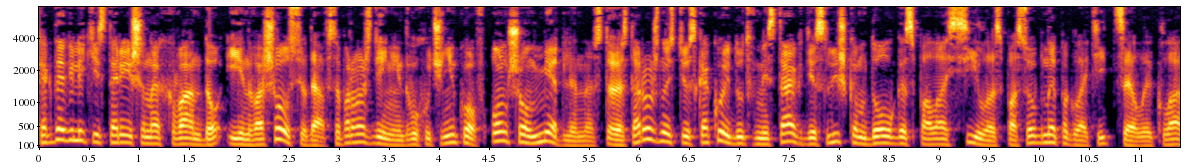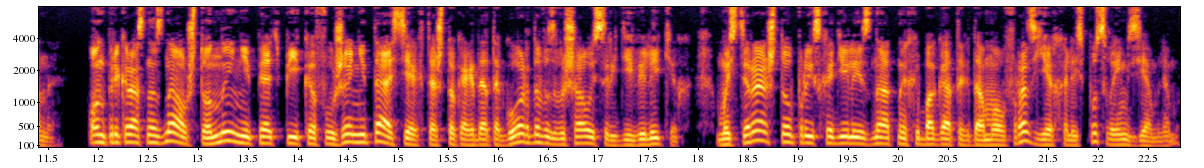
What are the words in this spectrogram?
Когда великий старейшина Хван До Ин вошел сюда в сопровождении двух учеников, он шел медленно, с той осторожностью, с какой идут в местах, где слишком долго спала сила, способная поглотить целые кланы. Он прекрасно знал, что ныне пять пиков уже не та секта, что когда-то гордо возвышалась среди великих. Мастера, что происходили из знатных и богатых домов, разъехались по своим землям.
